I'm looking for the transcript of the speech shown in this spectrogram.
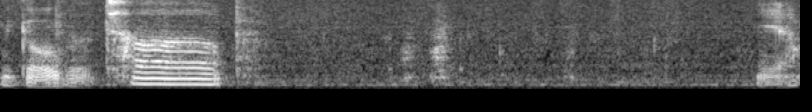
we go over the top yeah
